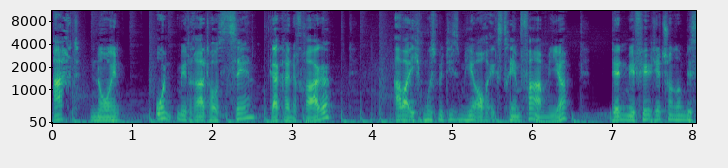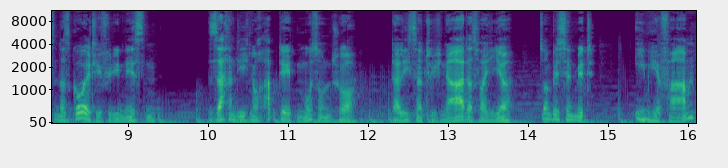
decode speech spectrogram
8, 9 und mit Rathaus 10. Gar keine Frage. Aber ich muss mit diesem hier auch extrem farmen hier. Denn mir fehlt jetzt schon so ein bisschen das Gold hier für die nächsten Sachen, die ich noch updaten muss. Und ja, da liegt es natürlich nahe, dass wir hier so ein bisschen mit ihm hier farmen.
